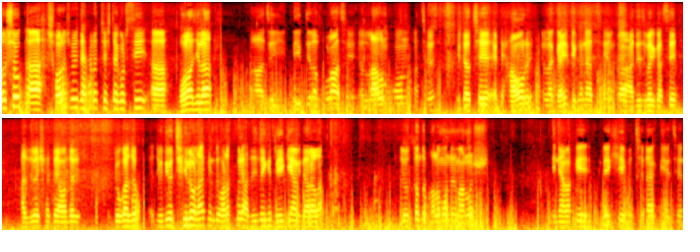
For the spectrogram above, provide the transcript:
দর্শক সরাসরি দেখানোর চেষ্টা করছি ভোলা জেলা যে দ্বীপ জেলা ভোলা আছে, লালমোহন আছে, এটা হচ্ছে একটা হাওর এলাকায়, যেখানে আছি আমরা আদিস ভাইয়ের কাছে। আদিস ভাইয়ের সাথে আমাদের যোগাযোগ যদিও ছিল না, কিন্তু হঠাৎ করে আদিস ভাইকে দেখে আমি দাঁড়ালাম। যে অত্যন্ত ভালো মনের মানুষ, তিনি আমাকে দেখে হচ্ছে ডাক দিয়েছেন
